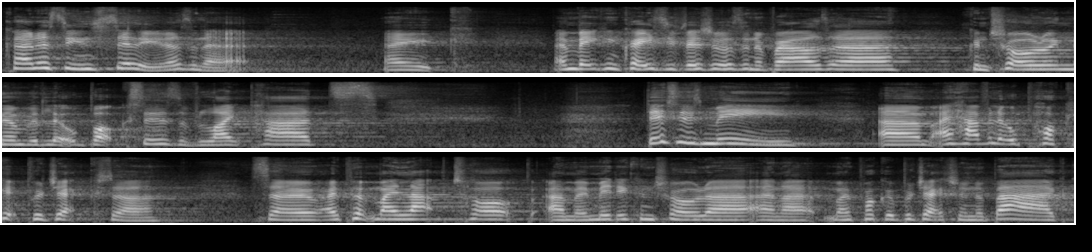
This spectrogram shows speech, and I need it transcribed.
Kind of seems silly, doesn't it? Like, I'm making crazy visuals in a browser, controlling them with little boxes of light pads. This is me. Um, I have a little pocket projector so I put my laptop and my MIDI controller and uh, my pocket projector in a bag,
